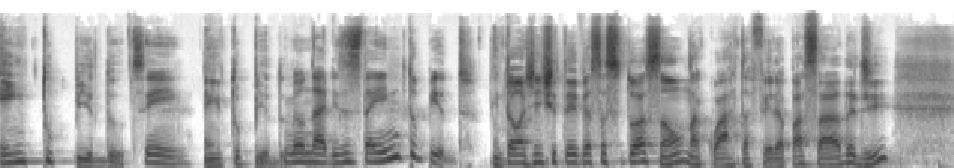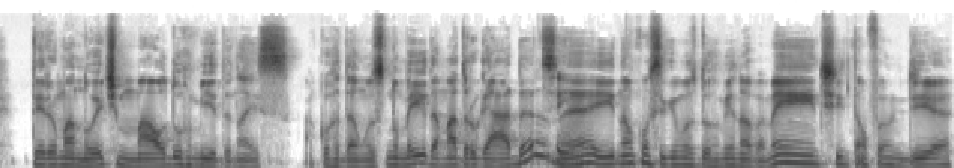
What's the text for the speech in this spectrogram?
entupido. Sim. Entupido. Meu nariz está entupido. Então a gente teve essa situação na quarta-feira passada de ter uma noite mal dormida. Nós acordamos no meio da madrugada, Sim. né? E não conseguimos dormir novamente. Então foi um dia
